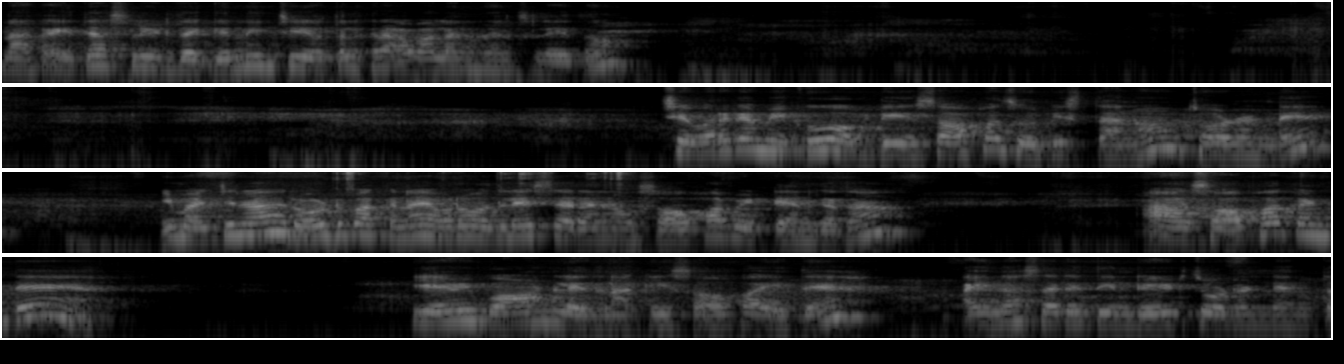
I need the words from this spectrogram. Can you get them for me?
నాకైతే అసలు ఇటు దగ్గర నుంచి యువతలకు రావాలనిపించలేదు. చివరిగా మీకు ఒకటి సోఫా చూపిస్తాను చూడండి. ఈ మధ్యన రోడ్డు పక్కన ఎవరో వదిలేశారని ఒక సోఫా పెట్టాను కదా. ఆ సోఫా కంటే ఏమీ బాగుండలేదు నాకు ఈ సోఫా అయితే. అయినా సరే దీని రేట్ చూడండి ఎంత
